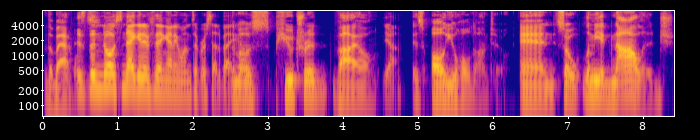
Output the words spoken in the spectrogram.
the bad ones is the most negative thing anyone's ever said about the you. The most putrid vile Yeah. is all you hold on to. And so let me acknowledge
